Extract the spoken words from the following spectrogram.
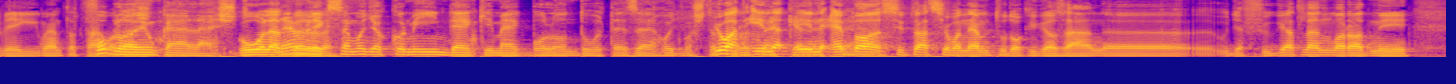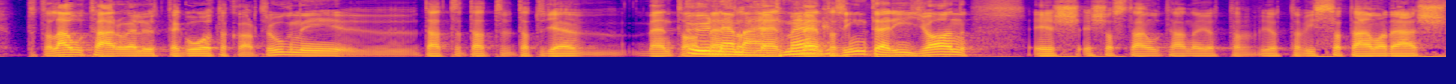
végigment a támadás. Foglaljunk állást. Gól lett emlékszem, hogy akkor mindenki megbolondult ezen, hogy most Jó, hát én, én ebben a szituációban nem tudok igazán uh, ugye független maradni, tehát a Lautaro előtte gólt akart rúgni, tehát, tehát, tehát ugye ment, a, ő ment, nem a, ment, meg. ment az Inter, így van, és, és aztán utána jött a, jött a visszatámadás.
